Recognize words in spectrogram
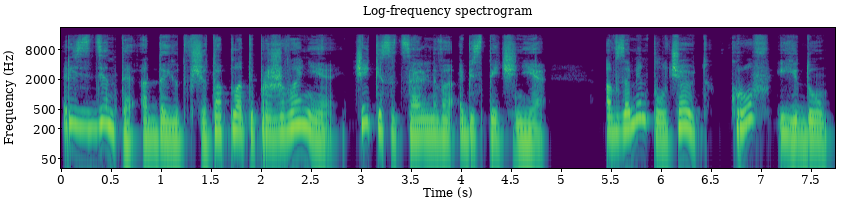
Резиденты отдают в счет оплаты проживания чеки социального обеспечения, а взамен получают кров и еду.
